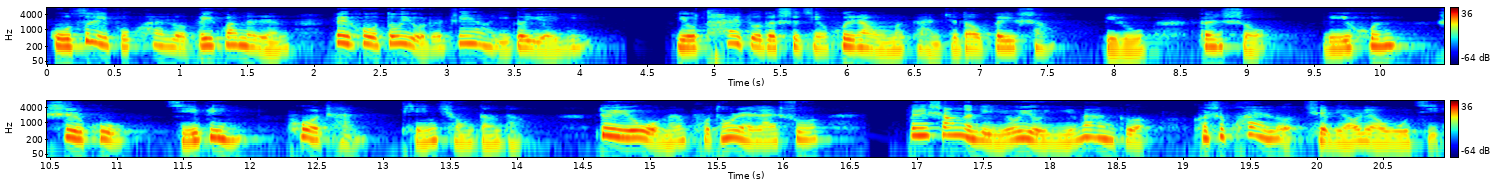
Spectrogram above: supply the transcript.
骨子里不快乐、悲观的人背后都有着这样一个原因：有太多的事情会让我们感觉到悲伤，比如分手、离婚、事故、疾病、破产、贫穷等等。对于我们普通人来说，悲伤的理由有一万个，可是快乐却寥寥无几。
